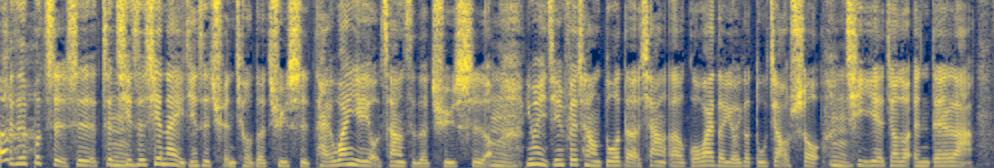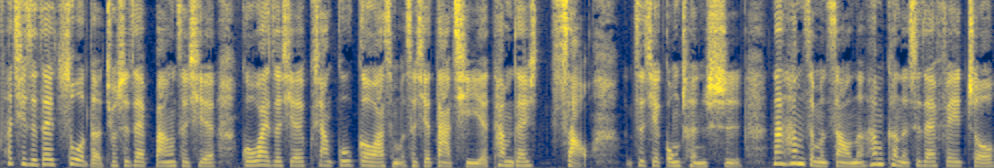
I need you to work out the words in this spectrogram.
其实不只是这，其实现在已经是全球的趋势，台湾也有这样子的趋势哦。因为已经非常多的像呃国外的有一个独角兽企业叫做 Andela，它其实在做的就是在帮这些国外这些像 Google 啊什么这些大企业，他们在找这些工程师。那他们怎么找呢？他们可能是在非洲，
